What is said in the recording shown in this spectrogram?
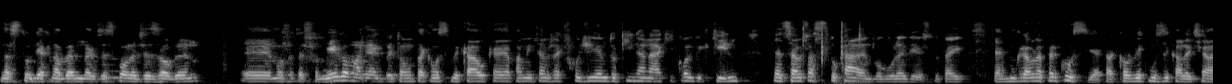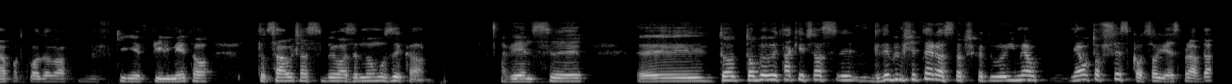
na studiach na bębnach w zespole jazzowym. Może też od niego mam jakby tą taką smykałkę. Ja pamiętam, że jak wchodziłem do kina na jakikolwiek film, to ja cały czas stukałem w ogóle, wiesz, tutaj jakbym grał na perkusji, jakakolwiek muzyka leciała podkładowa w, w kinie, w filmie, to, to cały czas była ze mną muzyka. Więc y, y, to, to były takie czasy, gdybym się teraz na przykład miał, miał to wszystko, co jest, prawda,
